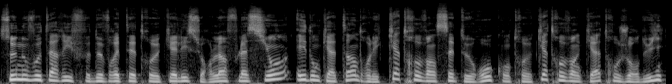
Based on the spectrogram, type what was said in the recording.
Ce nouveau tarif devrait être calé sur l'inflation et donc atteindre les 87 euros contre 84 aujourd'hui.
